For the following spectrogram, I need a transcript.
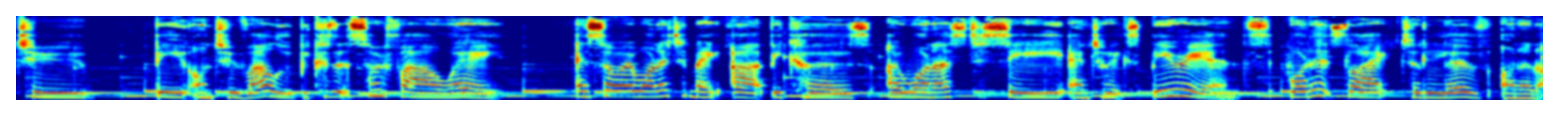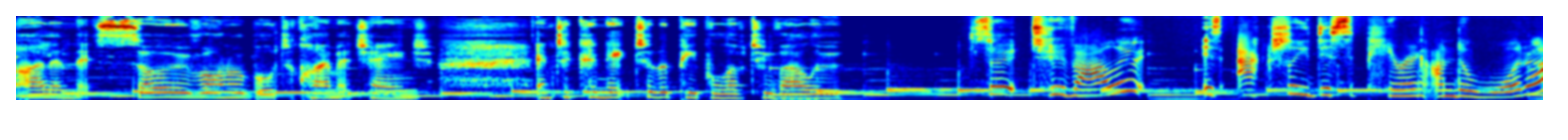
to be on Tuvalu because it's so far away. And so I wanted to make art because I want us to see and to experience what it's like to live on an island that's so vulnerable to climate change and to connect to the people of Tuvalu. So Tuvalu is actually disappearing underwater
